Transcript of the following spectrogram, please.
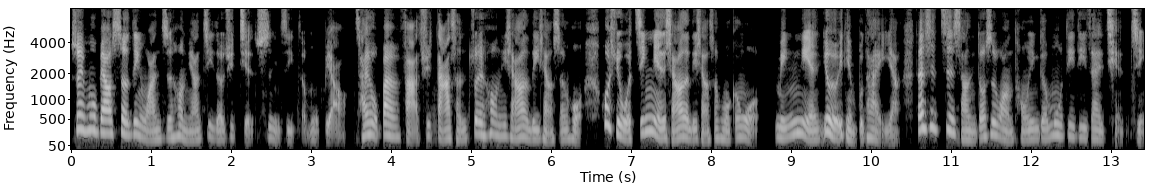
所以目标设定完之后，你要记得去检视你自己的目标，才有办法去达成最后你想要的理想生活。或许我今年想要的理想生活跟我明年又有一点不太一样，但是至少你都是往同一个目的地在前进。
